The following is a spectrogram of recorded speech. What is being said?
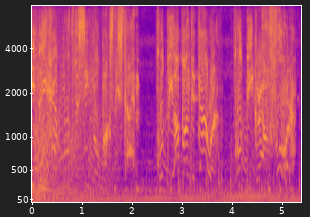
They may have moved the signal box this time. Could be up on the tower. Could be ground floor.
